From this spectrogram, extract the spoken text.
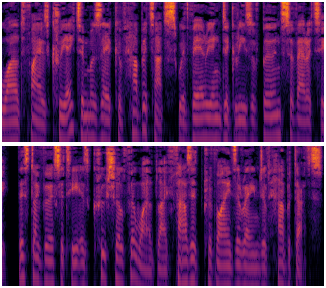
Wildfires create a mosaic of habitats with varying degrees of burn severity. This diversity is crucial for wildlife as it provides a range of habitats,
